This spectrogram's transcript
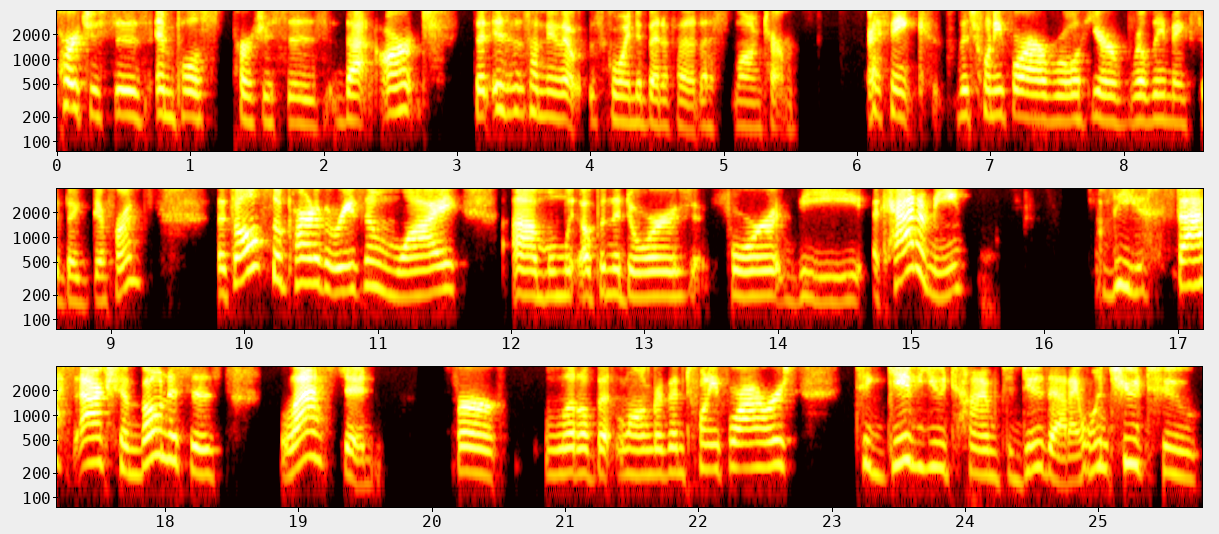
purchases, impulse purchases that aren't, that isn't something that is going to benefit us long term. I think the 24 hour rule here really makes a big difference. That's also part of the reason why, um, when we open the doors for the academy, the fast action bonuses lasted for a little bit longer than 24 hours to give you time to do that. I want you to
